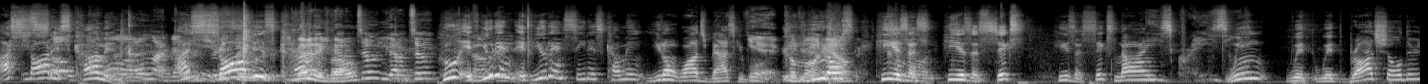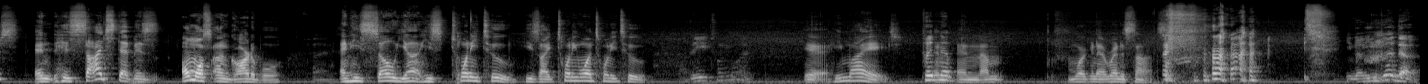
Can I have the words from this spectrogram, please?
I saw He's this so coming. Oh my God. I He's- saw this coming, it, you got him too. You got him too. Who? If you didn't, if you didn't see this coming, you don't watch basketball. Yeah, come If on You don't. He is a. on. He is a six. He's a six nine He's crazy. wing with with broad shoulders, and his sidestep is almost unguardable. And he's so young. He's 22. He's like 21, 22. I think he's 21. Yeah, he my age. Putting and, up- and I'm, I'm working at Renaissance. you know you good though.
